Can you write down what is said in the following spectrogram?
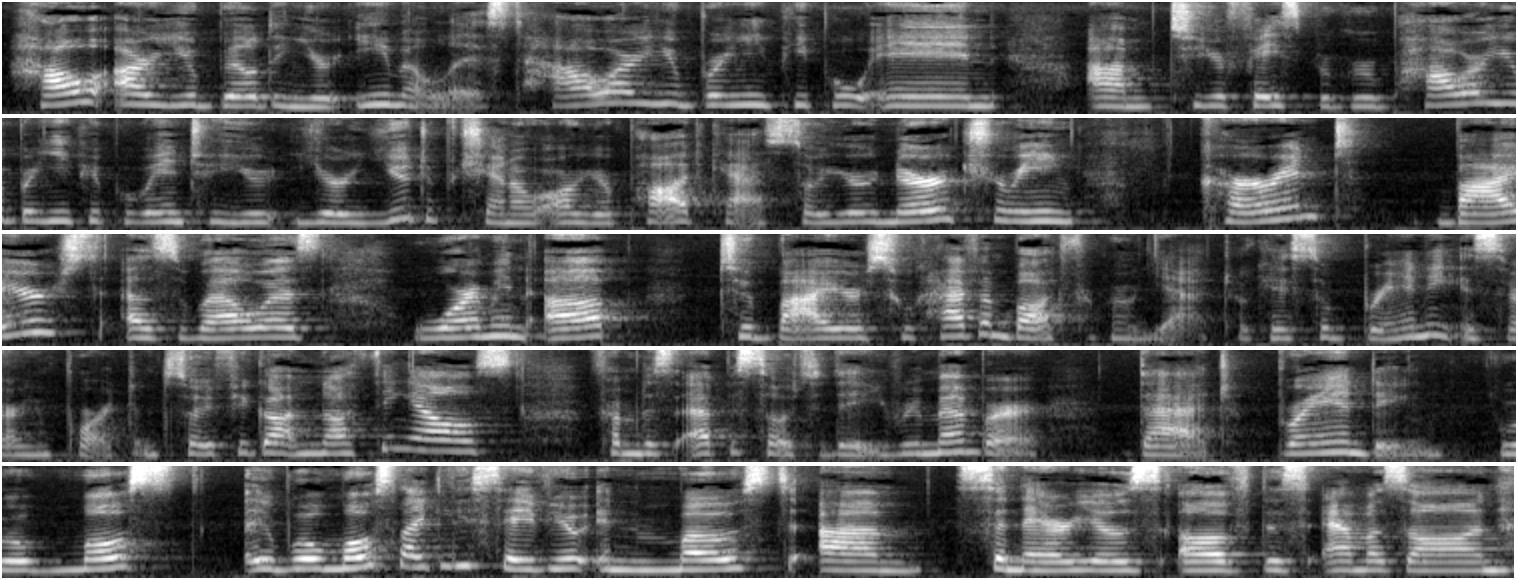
how are you building your email list? How are you bringing people in um, to your facebook group? How are you bringing people into your, your youtube channel or your podcast? So you're nurturing current buyers as well as warming up to buyers who haven't bought from you yet okay? So branding is very important. So if you got nothing else from this episode today remember that branding will most it will most likely save you in most um, scenarios of this Amazon,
